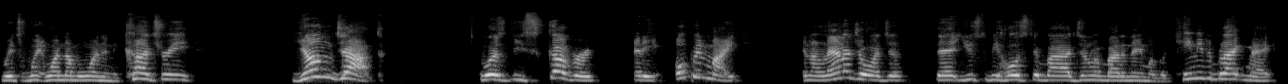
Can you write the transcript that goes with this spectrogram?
which went one number one in the country. Yung Joc was discovered at an open mic in Atlanta, Georgia, that used to be hosted by a gentleman by the name of Akini the Black Mac,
